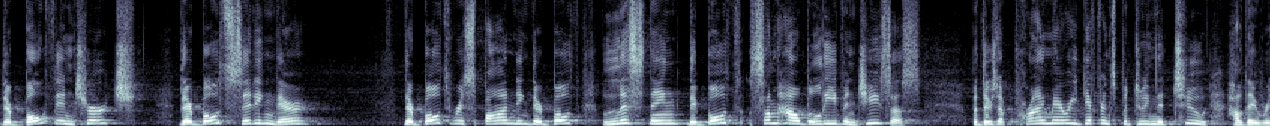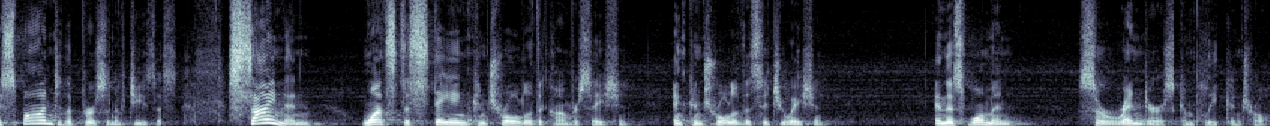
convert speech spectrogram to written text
they're both in church, they're both sitting there. They're both responding, they're both listening, they both somehow believe in Jesus, but there's a primary difference between the two how they respond to the person of Jesus. Simon wants to stay in control of the conversation and control of the situation. And this woman surrenders complete control.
